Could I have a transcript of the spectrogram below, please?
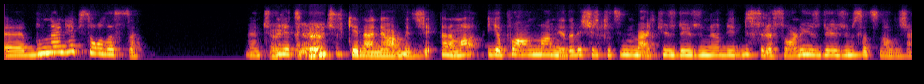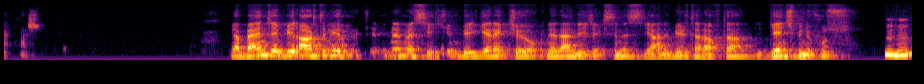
E, bunların hepsi olası. Yani evet. üretim Türkiye'den devam edecekler ama yapı Almanya'da ve şirketin belki yüzde yüzünü bir, bir süre sonra yüzde yüzünü satın alacaklar. Ya bence bir artı bir üretmemesi için bir gerekçe yok. Neden diyeceksiniz? Yani bir tarafta genç bir nüfus. Hı hı.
